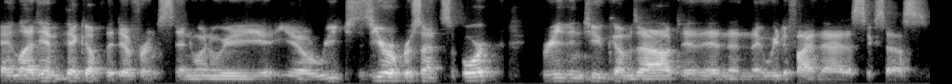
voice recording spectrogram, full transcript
and let him pick up the difference. And when we, you know, reach 0% support, breathing tube comes out and, and then we define that as success.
